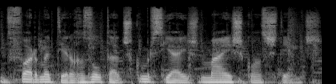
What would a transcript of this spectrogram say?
de forma a ter resultados comerciais mais consistentes.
